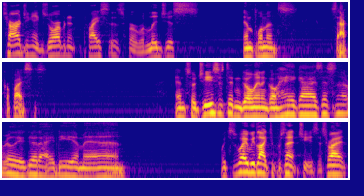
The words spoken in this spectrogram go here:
charging exorbitant prices for religious implements, sacrifices. And so Jesus didn't go in and go, hey guys, that's not really a good idea, man. Which is the way we'd like to present Jesus, right?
